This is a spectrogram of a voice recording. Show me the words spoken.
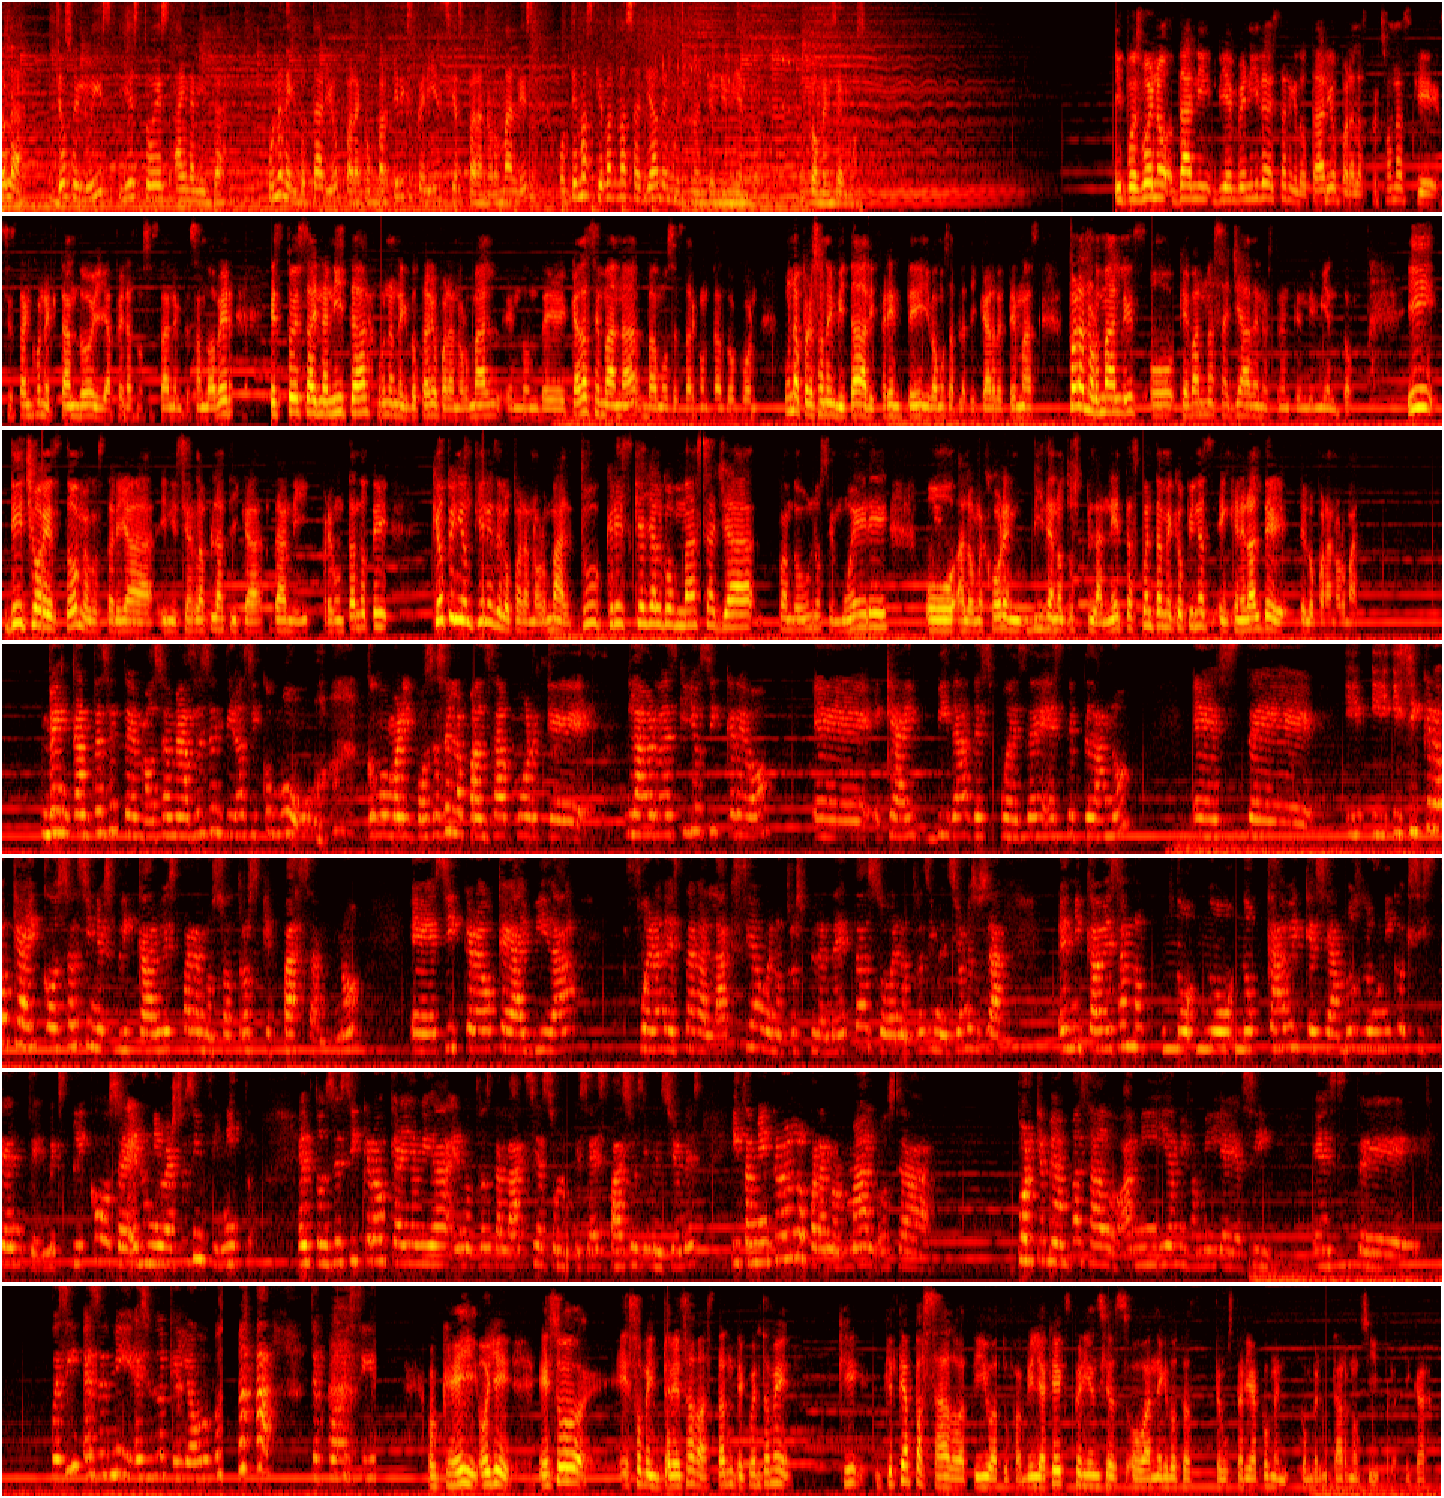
Hola, yo soy Luis y esto es Ainanita, un anecdotario para compartir experiencias paranormales o temas que van más allá de nuestro entendimiento. Comencemos. Y pues bueno, Dani, bienvenida a este anecdotario para las personas que se están conectando y apenas nos están empezando a ver. Esto es Ainanita, un anecdotario paranormal en donde cada semana vamos a estar contando con una persona invitada diferente y vamos a platicar de temas paranormales o que van más allá de nuestro entendimiento. Y dicho esto, me gustaría iniciar la plática, Dani, preguntándote, ¿qué opinión tienes de lo paranormal? ¿Tú crees que hay algo más allá cuando uno se muere o a lo mejor en vida en otros planetas? Cuéntame, ¿qué opinas en general de, lo paranormal? Me encanta ese tema, o sea, me hace sentir así como, como mariposas en la panza porque la verdad es que yo sí creo eh, que hay vida después de este plano. Este, y, sí creo que hay cosas inexplicables para nosotros que pasan, ¿no? Eh, sí creo que hay vida fuera de esta galaxia o en otros planetas o en otras dimensiones. O sea, en mi cabeza no, no, no, no cabe que seamos lo único existente. ¿Me explico? O sea, el universo es infinito. Entonces sí creo que haya vida en otras galaxias o lo que sea, espacios, dimensiones. Y también creo en lo paranormal, o sea, porque me han pasado a mí y a mi familia y así. Este, pues sí, eso es, mi, eso es lo que yo te puedo decir. Ok, oye, eso, eso me interesa bastante. Cuéntame, ¿qué, ¿qué, te ha pasado a ti o a tu familia? ¿Qué experiencias o anécdotas te gustaría comentarnos y practicar?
